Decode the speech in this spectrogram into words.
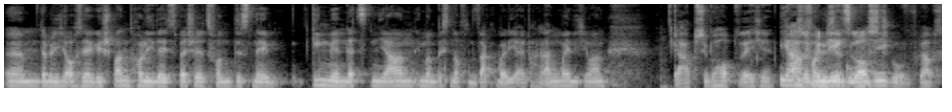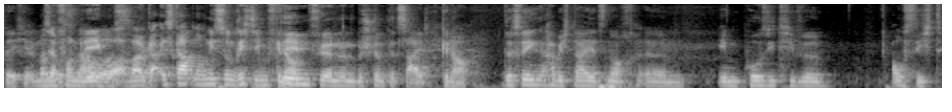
Ähm, da bin ich auch sehr gespannt. Holiday Specials von Disney gingen mir in den letzten Jahren immer ein bisschen auf den Sack, weil die einfach langweilig waren. Gab es überhaupt welche? Ja, also von Lego, Lego gab es welche. Immer also ja, so von Star Lego, Wars. aber es gab noch nicht so einen richtigen genau. Film für eine bestimmte Zeit. Genau. Deswegen habe ich da jetzt noch ähm, eben positive Aussicht.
